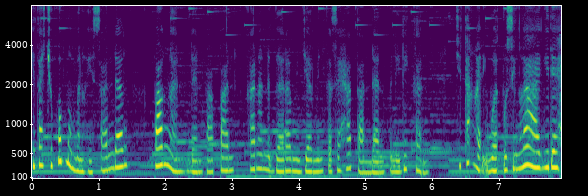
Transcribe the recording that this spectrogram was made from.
Kita cukup memenuhi sandang, pangan, dan papan karena negara menjamin kesehatan dan pendidikan. Kita nggak dibuat pusing lagi deh.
